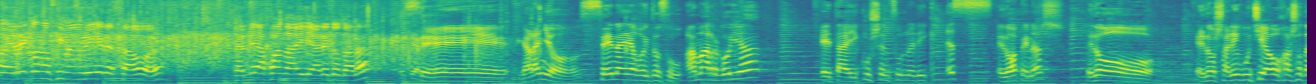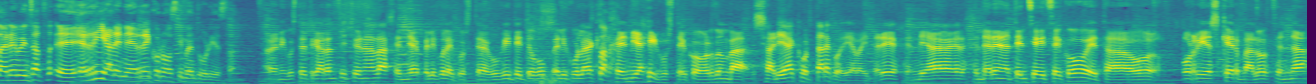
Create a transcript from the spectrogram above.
Pareko errekonozimendurik ere ez dago, eh? Jendea joan da dira aretotara. Ze, garaino, ze nahiago dituzu, amar goia eta ikusentzulerik ez, edo apenas, edo, edo sari gutxiago jasota ere behintzat eh, herriaren errekonozimentu hori ez da. Ba, nik uste dut garrantzitsuena da jendeak pelikula ikustea. Guk ditugu pelikulak jendeak ikusteko. Orduan, ba, sariak hortarako dira baita ere. Jendea, jendearen atentzia hitzeko eta hor- horri esker ba, lortzen da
